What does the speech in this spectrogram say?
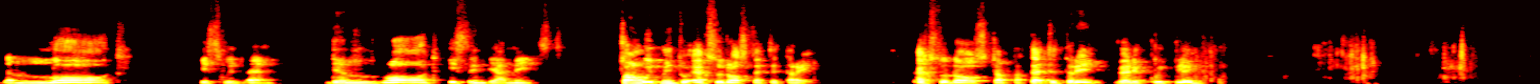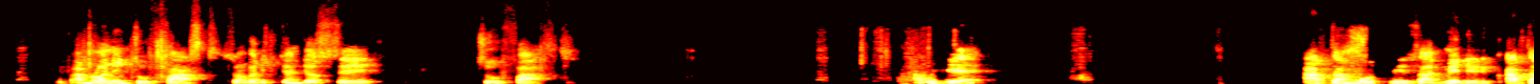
The Lord is with them. The Lord is in their midst. Turn with me to Exodus 33. Exodus chapter 33, very quickly. If I'm running too fast, somebody can just say too fast. Are we there? After Moses had made it, after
